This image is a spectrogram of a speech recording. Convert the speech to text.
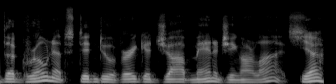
the grown-ups didn't do a very good job managing our lives. Yeah.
